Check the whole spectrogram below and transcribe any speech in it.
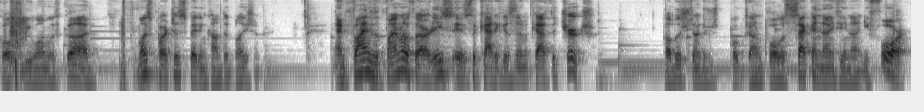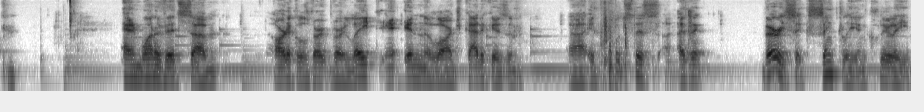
to be one with God, must participate in contemplation. And finally, the final authorities is the Catechism of the Catholic Church, published under Pope John Paul II, 1994. And one of its um, articles, very very late in, in the large catechism, uh, it puts this, I think, very succinctly and clearly.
